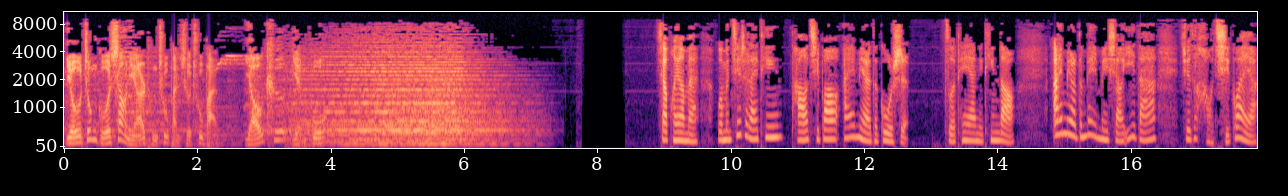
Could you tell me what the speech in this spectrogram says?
由中国少年儿童出版社出版，姚科演播。小朋友们，我们接着来听淘气包埃米尔的故事。昨天呀，你听到。埃米尔的妹妹小伊达觉得好奇怪呀，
